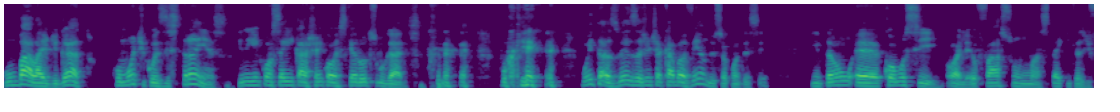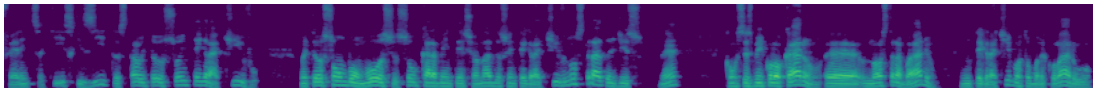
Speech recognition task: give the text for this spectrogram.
um balaio de gato com um monte de coisas estranhas que ninguém consegue encaixar em quaisquer outros lugares. Porque muitas vezes a gente acaba vendo isso acontecer. Então, é como se, olha, eu faço umas técnicas diferentes aqui, esquisitas, tal, então eu sou integrativo. Ou então eu sou um bom moço, eu sou um cara bem intencionado, eu sou integrativo. Não se trata disso, né? Como vocês bem colocaram, é, o nosso trabalho integrativo ortomolecular, ou,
